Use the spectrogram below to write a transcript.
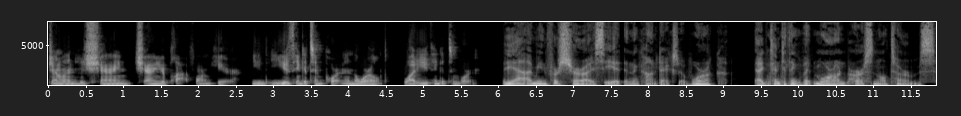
gentleman who's sharing sharing your platform here. You you think it's important in the world. Why do you think it's important? Yeah, I mean, for sure, I see it in the context of work. I tend to think of it more on personal terms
